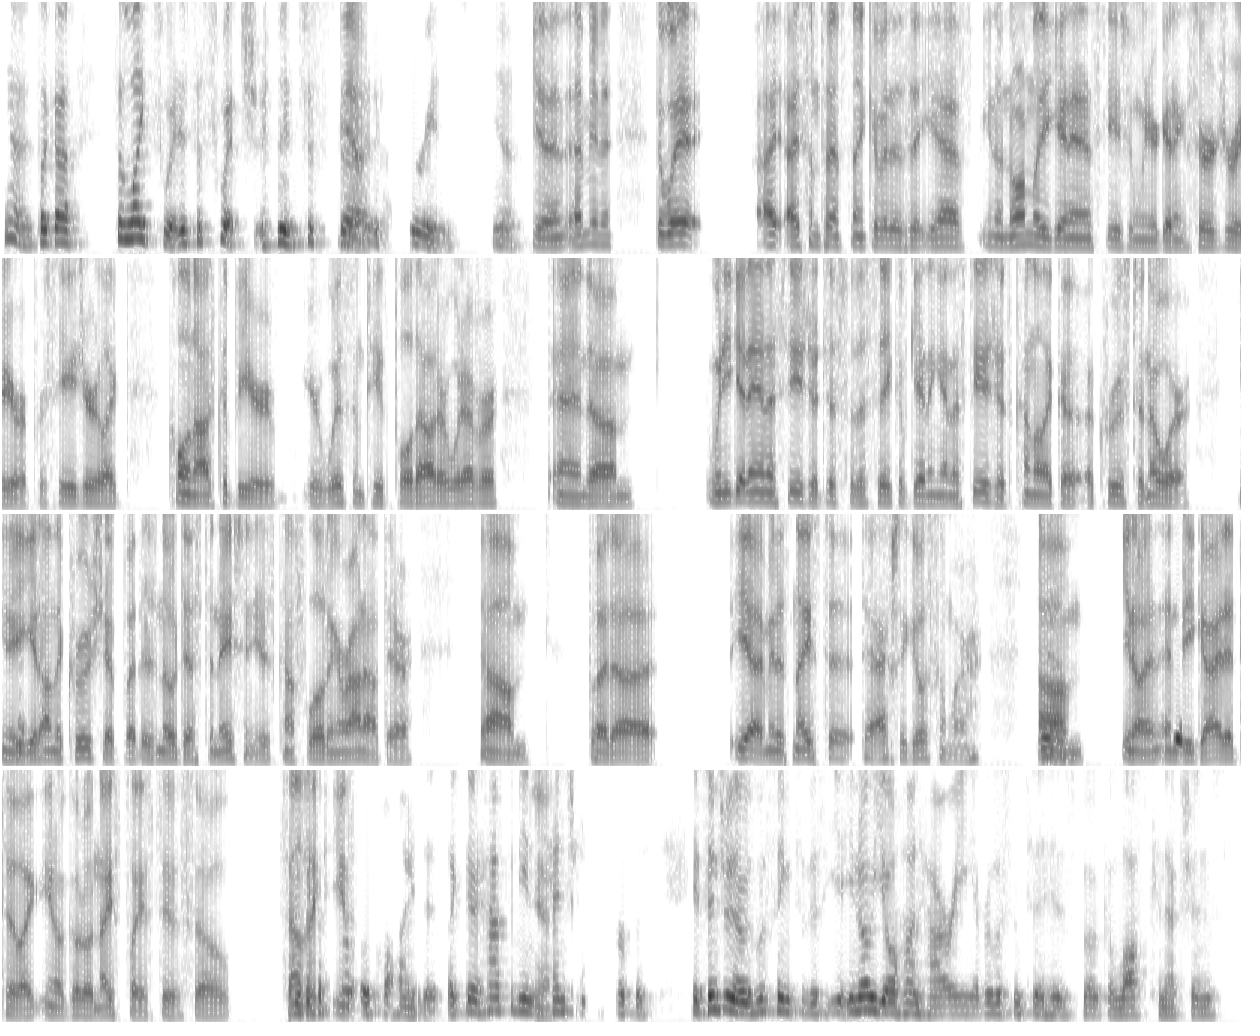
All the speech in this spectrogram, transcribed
yeah, it's like a it's a light switch. It's a switch. It's just uh, yeah. an experience. Yeah. Yeah, I mean, the way I, I sometimes think of it is that you have, you know, normally you get anesthesia when you're getting surgery or a procedure like colonoscopy or your wisdom teeth pulled out or whatever, and um, when you get anesthesia just for the sake of getting anesthesia, it's kind of like a, a cruise to nowhere. You know, you get on the cruise ship, but there's no destination. You're just kind of floating around out there. Um, but uh, yeah, I mean, it's nice to to actually go somewhere. Yeah. Um, you know, and, and be guided to like, you know, go to a nice place too. So sounds the like, you know, purpose behind it, like there has to be yeah. intention, purpose. It's interesting. I was listening to this. You, know, Johann Hari. Ever listened to his book, Lost Connections?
